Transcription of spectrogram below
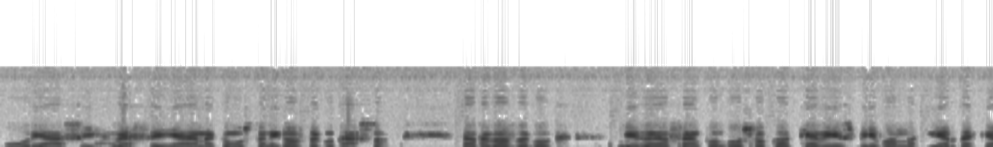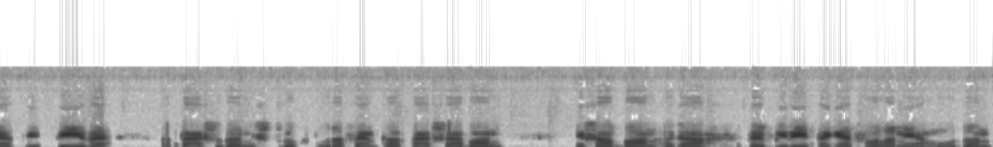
óriási veszélye ennek a mostani gazdagodásnak. Tehát a gazdagok bizonyos szempontból sokkal kevésbé vannak érdekelté téve a társadalmi struktúra fenntartásában, és abban, hogy a többi réteget valamilyen módon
